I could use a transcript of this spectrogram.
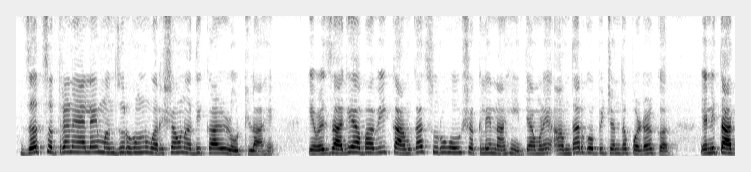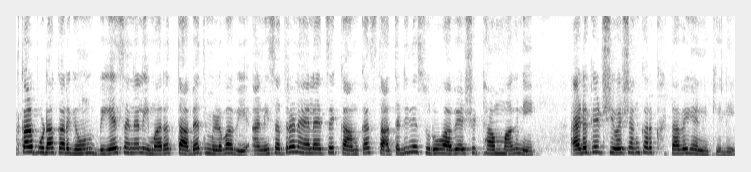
जत सत्र न्यायालय मंजूर होऊन वर्षाहून अधिक काळ लोटला आहे. केवळ जागेअभावी कामकाज सुरू होऊ शकले नाही त्यामुळे आमदार गोपीचंद पडळकर यांनी तात्काळ पुढाकार घेऊन बी एस एन एल इमारत ताब्यात मिळवावी आणि सत्र न्यायालयाचे कामकाज तातडीने सुरू व्हावे अशी ठाम मागणी ॲडव्होकेट शिवशंकर खटावे यांनी केली.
